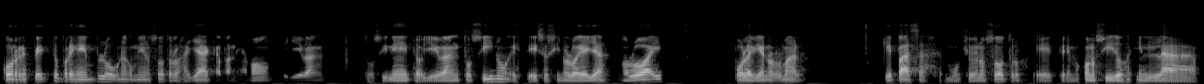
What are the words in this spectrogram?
Con respecto, por ejemplo, a una comida nosotros, los hallacas, pan de jamón, que llevan tocineta o llevan tocino, este, eso sí no lo hay allá, no lo hay por la vía normal. ¿Qué pasa? Muchos de nosotros eh, tenemos conocidos en la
